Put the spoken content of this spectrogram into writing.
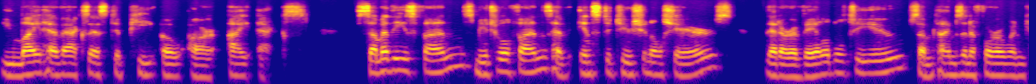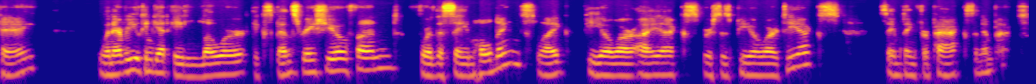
You might have access to PORIX. Some of these funds, mutual funds, have institutional shares that are available to you, sometimes in a 401k. Whenever you can get a lower expense ratio fund for the same holdings, like PORIX versus PORTX, same thing for Pax and Impax,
